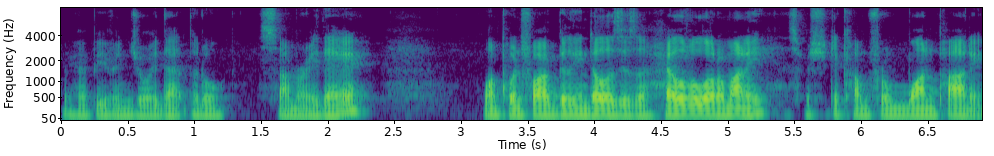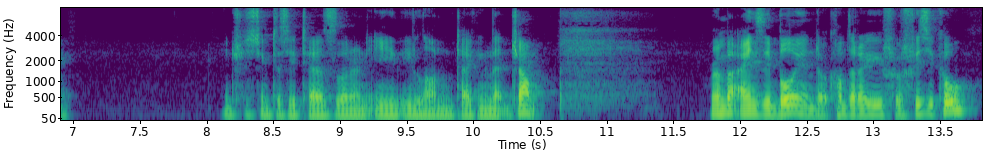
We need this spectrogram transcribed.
We hope you've enjoyed that little summary there. $1.5 billion is a hell of a lot of money, especially to come from one party. Interesting to see Tesla and Elon taking that jump. Remember ainslieBullion.com.au for physical,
